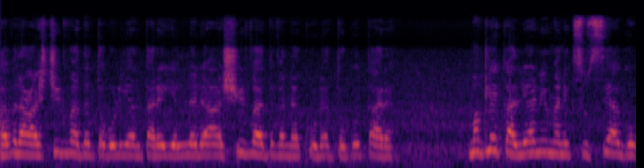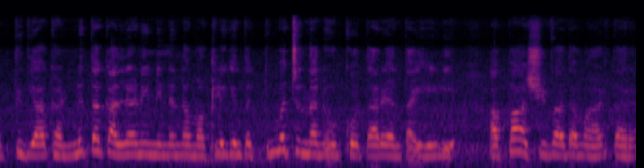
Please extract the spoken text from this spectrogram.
ಅವರ ಆಶೀರ್ವಾದ ತಗೊಳ್ಳಿ ಅಂತಾರೆ. ಎಲ್ಲರ ಆಶೀರ್ವಾದವನ್ನು ಕೂಡ ತಗೋತಾರೆ. ಮಕ್ಕಳಿಗೆ ಕಲ್ಯಾಣಿ ಮನೆಗೆ ಸುಸ್ಸಿಯಾಗಿ ಹೋಗ್ತಿದ್ಯಾ? ಖಂಡಿತ ಕಲ್ಯಾಣಿ ನಿನ್ನನ್ನು ಮಕ್ಕಳಿಗಿಂತ ತುಂಬ ಚೆಂದ ನೋಡ್ಕೋತಾರೆ ಅಂತ ಹೇಳಿ ಅಪ್ಪ ಆಶೀರ್ವಾದ ಮಾಡ್ತಾರೆ.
